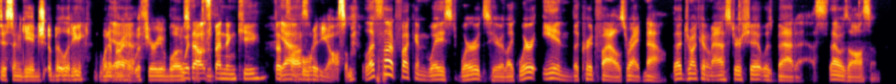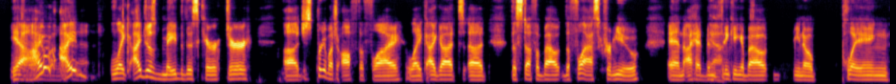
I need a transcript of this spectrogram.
disengage ability whenever I hit with Fury of Blows. Without was spending ki. That's Yeah. awesome. pretty awesome. Let's not fucking waste words here. Like we're in the crit files right now. That drunken Oh. master shit was badass. That was awesome. Yeah, I love I like I just made this character uh just pretty much off the fly. Like I got uh the stuff about the flask from you and I had been Yeah. thinking about, you know, playing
